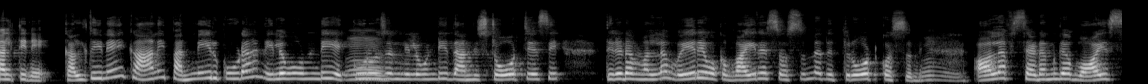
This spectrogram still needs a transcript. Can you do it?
కల్తీనే కల్తీనే కానీ పన్నీర్ కూడా నిలువ ఉండి ఎక్కువ. రోజులు నిలువ ఉండి దాన్ని స్టోర్ చేసి తినడం వల్ల వేరే ఒక వైరస్ వస్తుంది అది థ్రోట్కి వస్తుంది ఆల్ ఆఫ్ సడన్గా వాయిస్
